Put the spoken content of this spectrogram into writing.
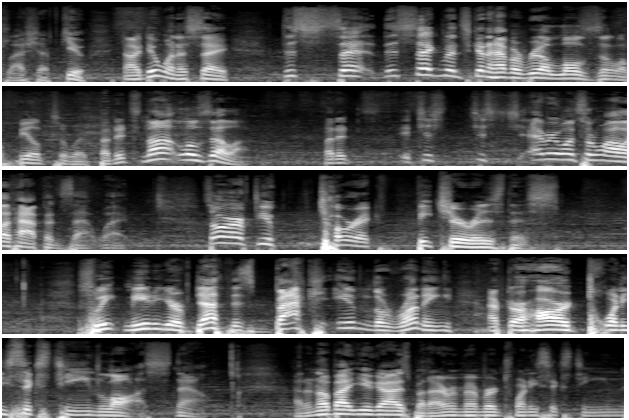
slash FQ. Now, I do want to say this this segment's going to have a real Lozilla feel to it, but it's not Lozilla. But it's it just just every once in a while it happens that way. So our Futureq feature is this. Sweet Meteor of Death is back in the running after a hard 2016 loss. Now, I don't know about you guys, but I remember in 2016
